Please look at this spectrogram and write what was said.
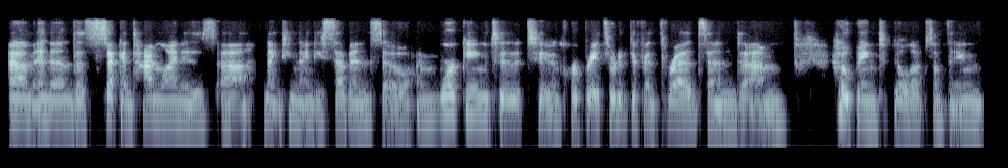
um, and then the second timeline is uh, 1997. So I'm working to to incorporate sort of different threads and um, hoping to build up something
